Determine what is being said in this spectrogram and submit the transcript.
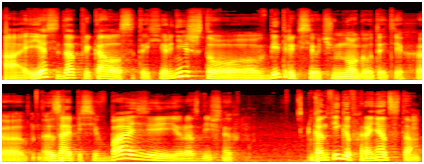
А, и я всегда прикалывался этой херни, что в Bittrex очень много вот этих а, записей в базе и различных конфигов хранятся там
